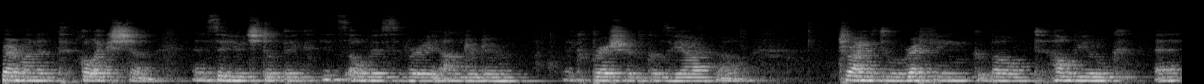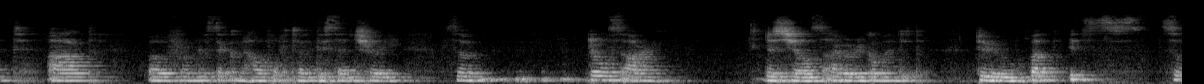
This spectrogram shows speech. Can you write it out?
permanent collection and it's a huge topic. It's always very under the like pressure because we are uh, trying to rethink about how we look at art uh, from the second half of 20th century. So those are the shows I will recommend it to you. But it's so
